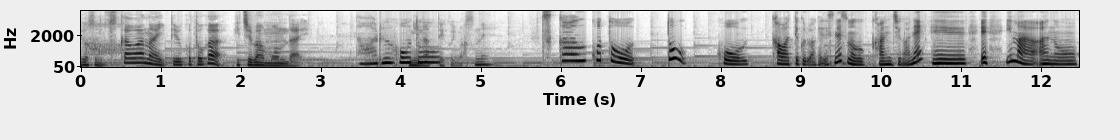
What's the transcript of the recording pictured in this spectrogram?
要するに使わないっていうことが一番問題になってきますね。使うこととこう変わってくるわけですねその感じがね。えーえ今あの、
